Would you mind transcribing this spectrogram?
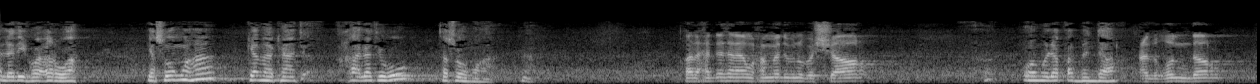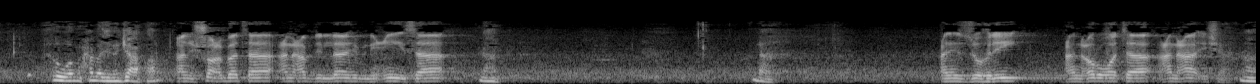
الذي هو عروة يصومها كما كانت خالته تصومها. نعم. قال حدثنا محمد بن بشار. وملقب بن دار. عن غندر. هو محمد بن جعفر. عن شعبة عن عبد الله بن عيسى. نعم. نعم. عن الزهري عن عروة عن عائشة. نعم.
